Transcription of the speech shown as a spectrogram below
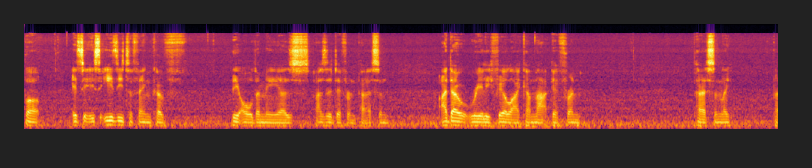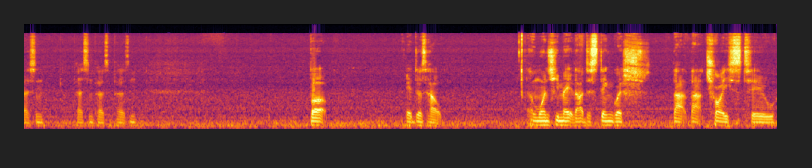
but it's, it's easy to think of the older me as, as a different person. I don't really feel like I'm that different personally. Person, person, person, person. But it does help. And once you make that distinguish, that, that choice to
